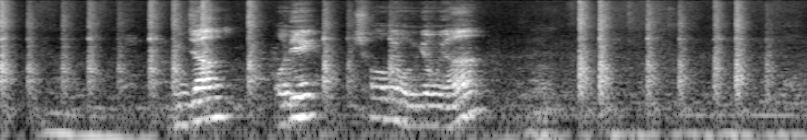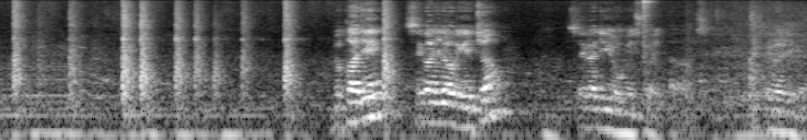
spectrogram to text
음, 문장 어디? 처음에 오는 경우야 몇 가지? 세 가지라고 그러겠죠? 세 가지 경우일 수가 있다. 세 가지 경우.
